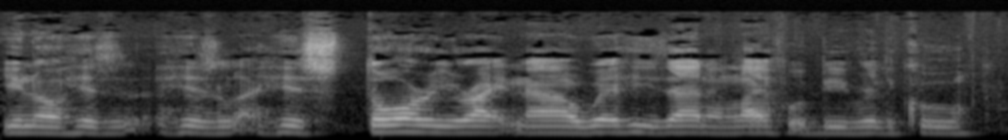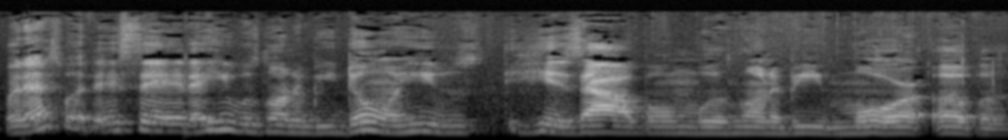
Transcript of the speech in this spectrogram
you know, his his his story right now, where he's at in life, would be really cool. But that's what they said that he was going to be doing. He was his album was going to be more of a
